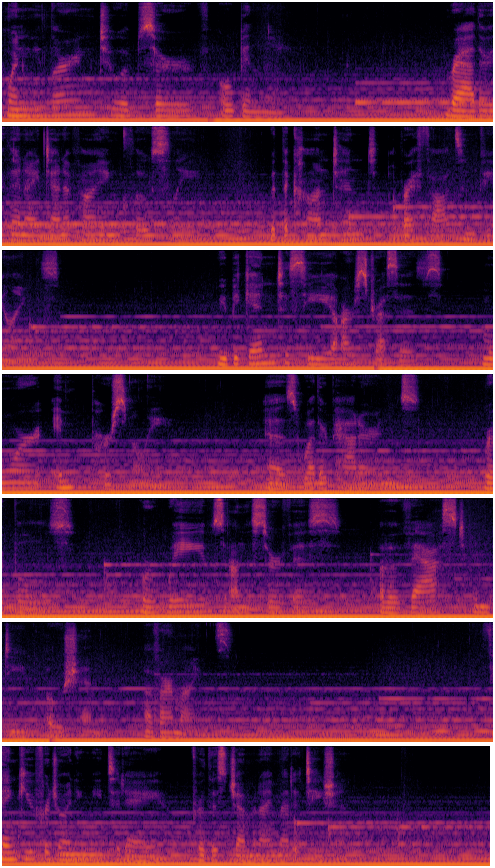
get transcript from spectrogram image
When we learn to observe openly rather than identifying closely with the content of our thoughts and feelings, we begin to see our stresses more impersonally as weather patterns, ripples, or waves on the surface of a vast and deep ocean of our minds. Thank you for joining me today for this Gemini meditation.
